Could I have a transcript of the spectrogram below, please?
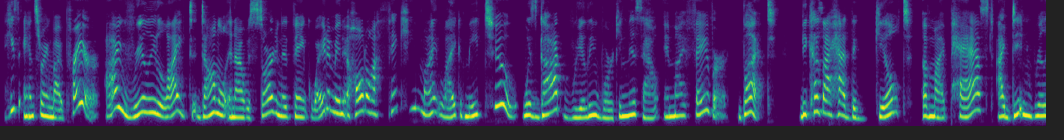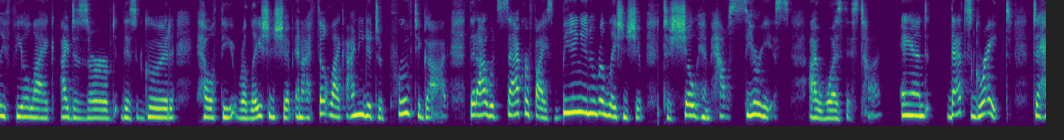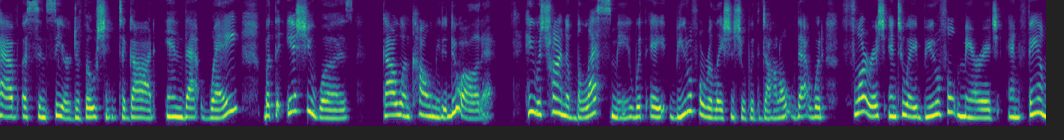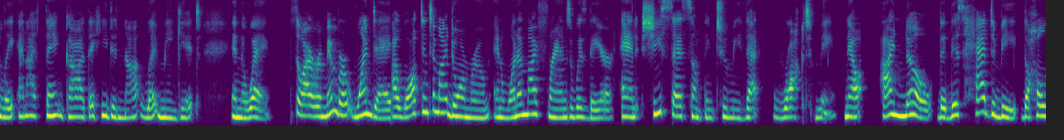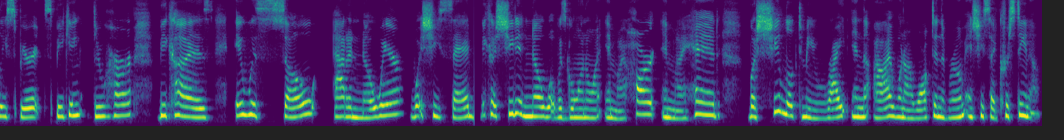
he's answering my prayer. I really liked Donald and I was starting to think, wait a minute, hold on, I think he might like me too. Was God really working this out in my favor? But because I had the guilt of my past, I didn't really feel like I deserved this good, healthy relationship. And I felt like I needed to prove to God that I would sacrifice being in a relationship to show him how serious I was this time. And that's great to have a sincere devotion to God in that way. But the issue was God wasn't calling me to do all of that. He was trying to bless me with a beautiful relationship with Donald that would flourish into a beautiful marriage and family. And I thank God that he did not let me get in the way. So I remember one day I walked into my dorm room and one of my friends was there and she said something to me that rocked me. Now, I know that this had to be the Holy Spirit speaking through her because it was so out of nowhere what she said because she didn't know what was going on in my heart, in my head. But she looked me right in the eye when I walked in the room and she said, Christina,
